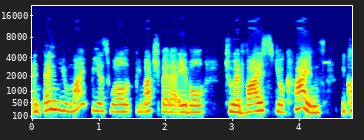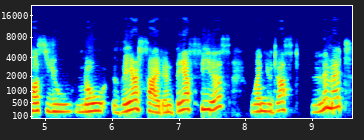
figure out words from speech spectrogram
And then you might be as well be much better able to advise your clients because you know their side and their fears when you just limit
